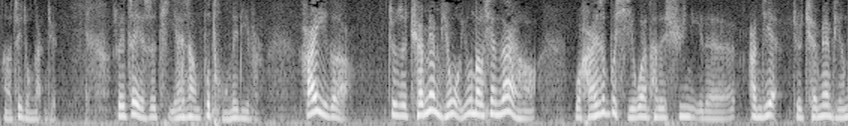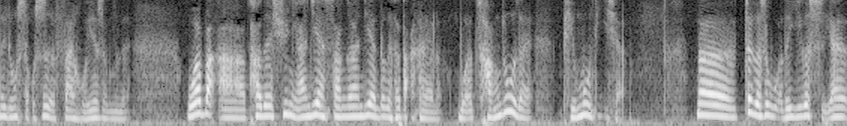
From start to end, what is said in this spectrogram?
啊，这种感觉。所以这也是体验上不同的地方。还有一个。就是全面屏，我用到现在哈，我还是不习惯它的虚拟的按键，就全面屏那种手势返回啊什么的。我把它的虚拟按键三个按键都给它打开了，我常驻在屏幕底下。那这个是我的一个实验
